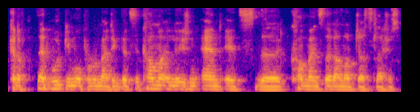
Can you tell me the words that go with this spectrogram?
kind of that would be more problematic. That's the comma elision, and it's the comments that are not just slashes.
